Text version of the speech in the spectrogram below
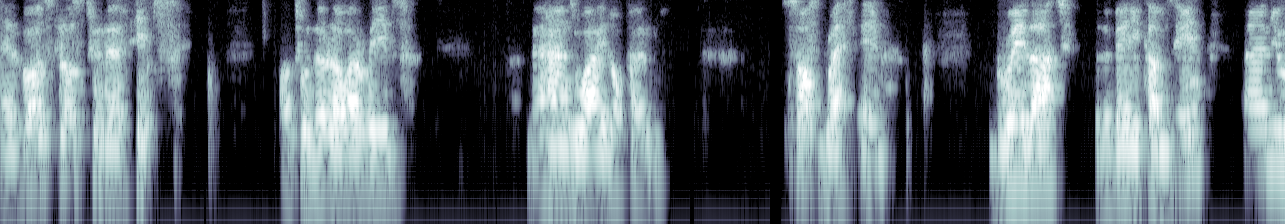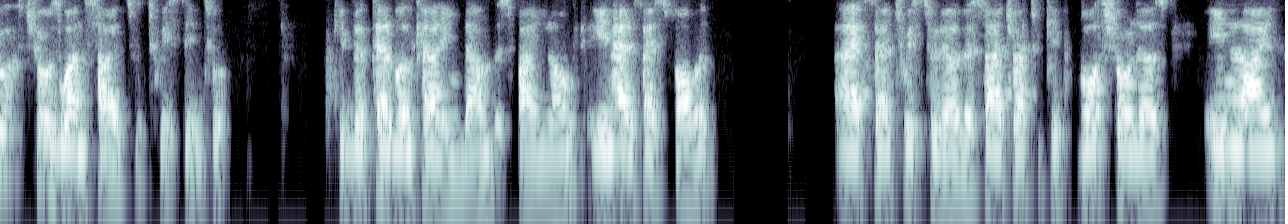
elbows close to the hips or to the lower ribs. The hands wide open. Soft breath in. Breathe out, the belly comes in, and you choose one side to twist into. Keep the tailbone curling down, the spine long. Inhale, face forward. Exhale, twist to the other side. Try to keep both shoulders in line.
